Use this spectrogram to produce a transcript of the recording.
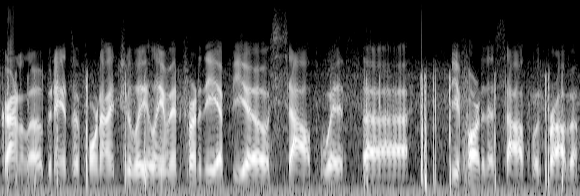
Ground low, Bonanza 49 Juliet Lima in front of the FBO, south with, uh, VFR to the south with Bravo.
